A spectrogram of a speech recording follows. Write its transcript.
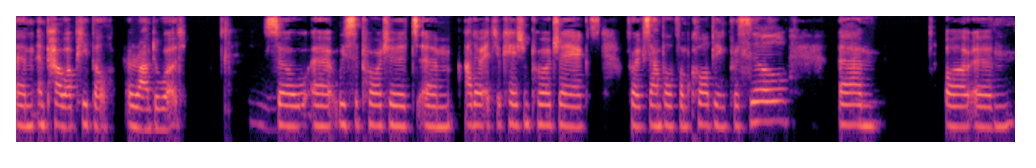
um, empower people around the world. Mm. So uh, we supported um, other education projects, for example, from Kolping Brazil um, or um,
